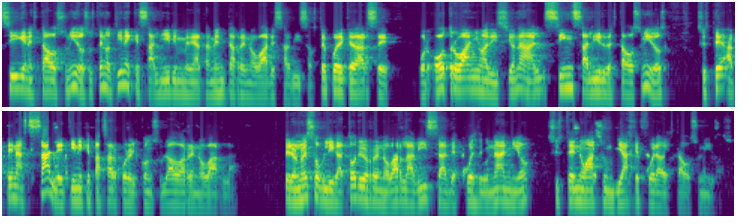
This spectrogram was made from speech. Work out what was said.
sigue en Estados Unidos, usted no tiene que salir inmediatamente a renovar esa visa. Usted puede quedarse por otro año adicional sin salir de Estados Unidos. Si usted apenas sale, tiene que pasar por el consulado a renovarla. Pero no es obligatorio renovar la visa después de un año si usted no hace un viaje fuera de Estados Unidos.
